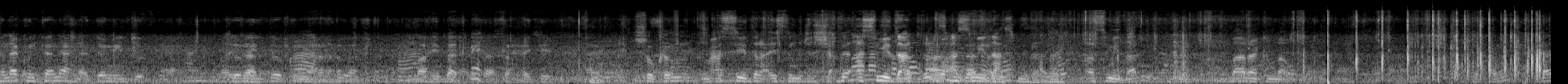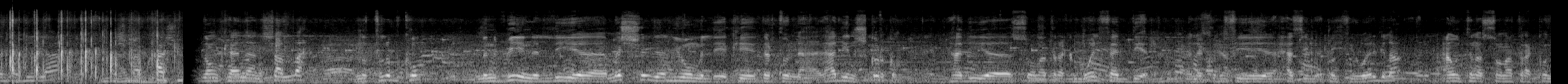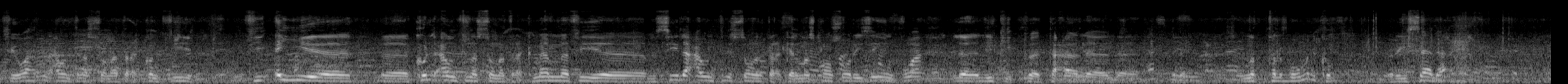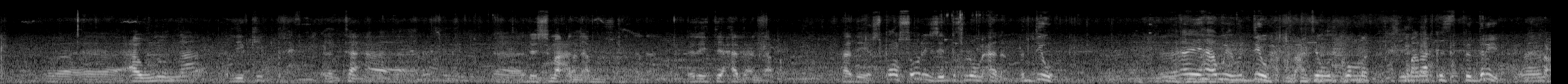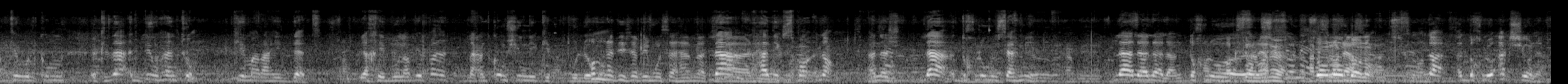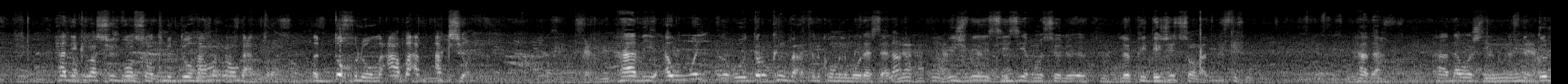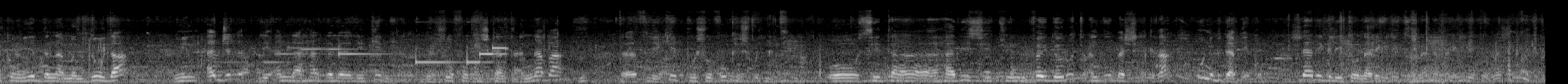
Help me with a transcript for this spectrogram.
هنا كنت أنا هنا 2002 2002 كنا. الله يبارك. صحتي شكرا. مع السيد رئيس المجلس الشعبي اسميدان اسميدان اسميدان بارك الله ما بقاش دونك أنا إن شاء الله نطلبكم من بين اللي مش اليوم اللي كي درتوا لنا هذه نشكركم. هذه السوناتراك موالفه دير. أنا كنت في حاسي كنت في ورقلة. عاونتنا السوناتراك كنت في وهران عاونتنا السوناتراك كنت في في أي آه، كل عاونتنا السوناتراك. même في آه، مسيلة عاونتني السوناتراك. كان sponsoriser une fois l'équipe تاع نطلبوا منكم رسالة. آه، عاونونا l'équipe تاع الجماعه النابا الاتحاد النابا هذه سبونسوريزي دخلوا معنا ديوه هاي هاوي وديوه نعطيو لكم مراكز التدريب. نعطيو لكم كذا ديوها أنتم. كيما راهي دات. يا أخي بونا ديبا ما عندكمش نيكيب كل قمنا ديجا بمساهمات. لا هذيك سبون لا أنا ش... لا دخلوا مساهمين. لا لا لا لا ندخلوا دونون دونون لا ندخلوا أكسيونير. هذيك لا سوبونسيون تمدوها مرة ومن بعد تروح. تدخلوا مع بعض اكسيون هذه أول ودروك نبعث لكم المراسلة. ويجبي سيزيغ مسيو لو بي دي جي سوناد هذا. هذا واش نمدوا لكم يدنا ممدودة من أجل لأن هذا ليكيب شوفوا كيش كانت النبع في ليكيب وشوفوا كيش ولات وسي هذه سي اون فاي دو روت عندي باش كذا ونبدأ بكم. لا رجليتونا رجليتونا لا رجليتونا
